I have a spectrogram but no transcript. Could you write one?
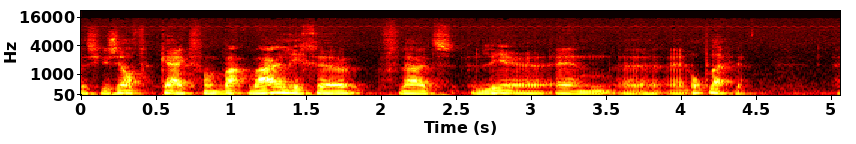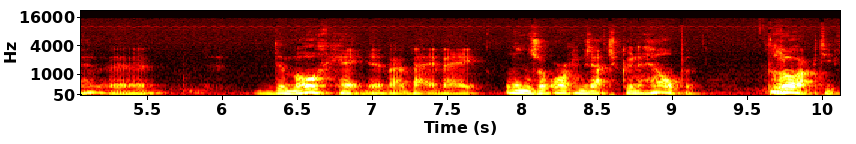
Dus je zelf kijkt van waar, waar liggen vanuit leren en, uh, en opleiden hè, de mogelijkheden waarbij wij onze organisatie kunnen helpen. Proactief.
